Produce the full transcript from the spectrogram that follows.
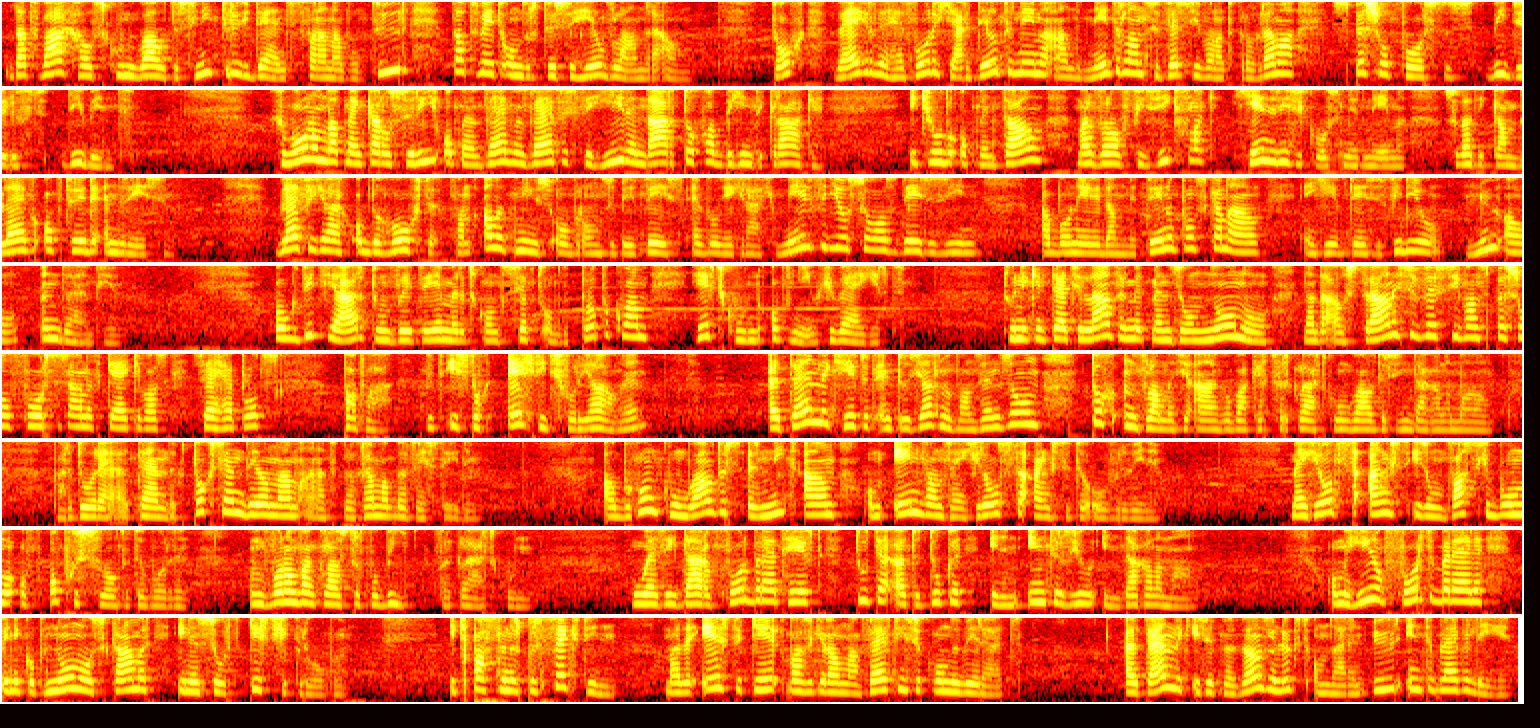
Dat waaghals Koen Wouters niet terugdeinst van een avontuur, dat weet ondertussen heel Vlaanderen al. Toch weigerde hij vorig jaar deel te nemen aan de Nederlandse versie van het programma Special Forces Wie durft, die wint. Gewoon omdat mijn carrosserie op mijn 55ste hier en daar toch wat begint te kraken. Ik wilde op mentaal, maar vooral fysiek vlak geen risico's meer nemen, zodat ik kan blijven optreden en racen. Blijf je graag op de hoogte van al het nieuws over onze BV's en wil je graag meer video's zoals deze zien? Abonneer je dan meteen op ons kanaal en geef deze video nu al een duimpje. Ook dit jaar, toen VTM met het concept op de proppen kwam, heeft Koen opnieuw geweigerd. Toen ik een tijdje later met mijn zoon Nono naar de Australische versie van Special Forces aan het kijken was, zei hij plots: Papa, dit is toch echt iets voor jou, hè? Uiteindelijk heeft het enthousiasme van zijn zoon toch een vlammetje aangewakkerd, verklaart Koen Wouters in Dag Allemaal, waardoor hij uiteindelijk toch zijn deelname aan het programma bevestigde. Al begon Koen Wouters er niet aan om een van zijn grootste angsten te overwinnen. Mijn grootste angst is om vastgebonden of opgesloten te worden, een vorm van claustrofobie, verklaart Koen. Hoe hij zich daarop voorbereid heeft, doet hij uit de doeken in een interview in Dag Allemaal. Om me hierop voor te bereiden ben ik op Nono's kamer in een soort kist gekropen. Ik paste er perfect in, maar de eerste keer was ik er al na 15 seconden weer uit. Uiteindelijk is het me wel gelukt om daar een uur in te blijven liggen.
